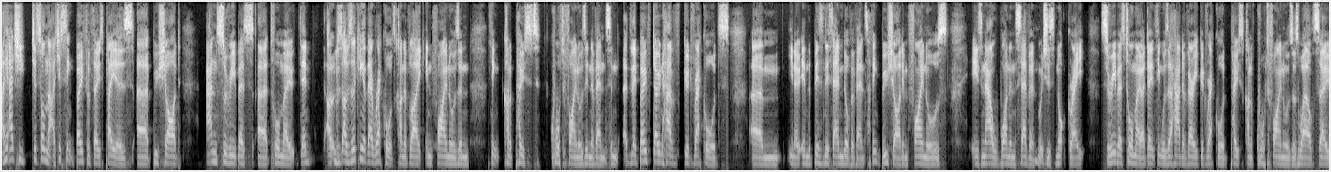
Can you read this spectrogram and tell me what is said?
I actually just on that, I just think both of those players, uh, Bouchard and Sorribes, uh, Tormo, then I was, I was looking at their records kind of like in finals and I think kind of post quarterfinals in events and they both don't have good records um you know in the business end of events. I think bouchard in finals is now one and seven which is not great. Sorribes Tormo, I don't think was a, had a very good record post kind of quarterfinals as well. So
